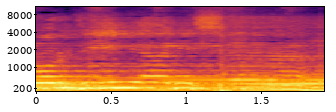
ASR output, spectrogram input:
fuor dia di sera.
